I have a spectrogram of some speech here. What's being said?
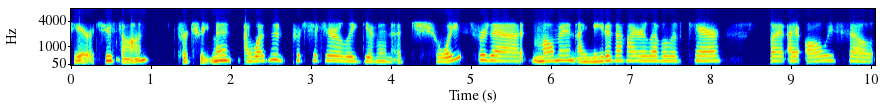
Sierra Tucson for treatment. I wasn't particularly given a choice for that moment. I needed a higher level of care, but I always felt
